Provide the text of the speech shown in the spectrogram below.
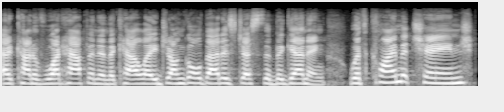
at kind of what happened in the Calais jungle, that is just the beginning. With climate change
